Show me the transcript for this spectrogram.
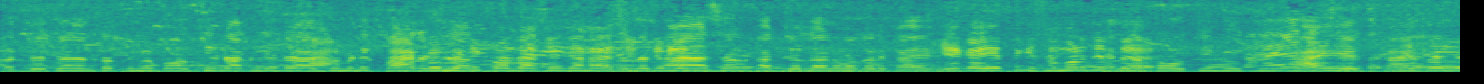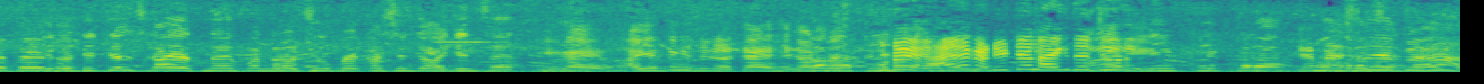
तर त्याच्यानंतर तुम्ही पावती टाकली तर ऑटोमॅटिक ऑटोमॅटिक पंधराशे घेणार काय system असेल का? चलन वगैरे काय? हे काय येतं की समोर त्यांना येतं पावती हा, येतं, काय? येतं, येतं, येतं. डिटेल्स काय येत नाही? पंधराशे रुपये कशाचे अगेन्स्ट आहेत? ठीक आहे हा, येतं की सगळं? काय. हे कुठे? आहे का डिटेल आहे का त्याच्यावर? लिंक क्लिक करा. हे message येतोय ना.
